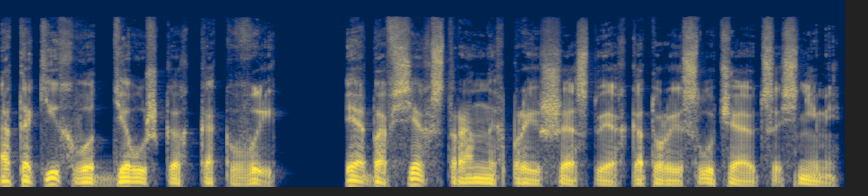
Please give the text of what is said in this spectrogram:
«О таких вот девушках, как вы, и обо всех странных происшествиях, которые случаются с ними».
